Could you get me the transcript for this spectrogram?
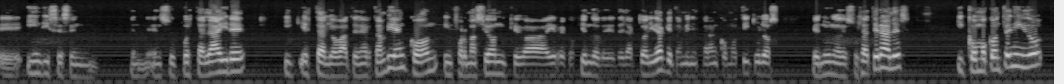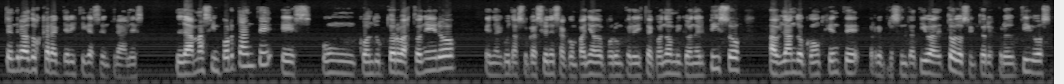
eh, índices en, en su puesta al aire y esta lo va a tener también con información que va a ir recogiendo de, la actualidad, que también estarán como títulos en uno de sus laterales. Y como contenido tendrá dos características centrales. La más importante es un conductor bastonero, en algunas ocasiones acompañado por un periodista económico en el piso, hablando con gente representativa de todos los sectores productivos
